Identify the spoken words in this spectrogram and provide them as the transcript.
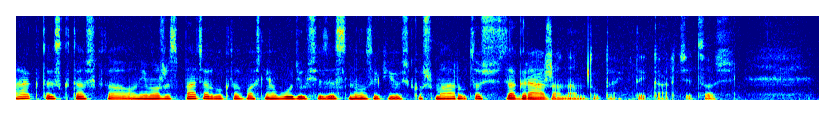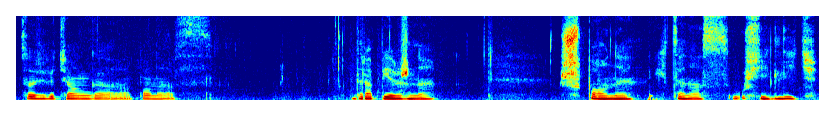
Tak, to jest ktoś, kto nie może spać, albo kto właśnie obudził się ze snu, z jakiegoś koszmaru. Coś zagraża nam tutaj w tej karcie. coś, coś wyciąga po nas drapieżne szpony i chce nas usidlić.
